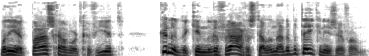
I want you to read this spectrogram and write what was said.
Wanneer het paasgaan wordt gevierd, kunnen de kinderen vragen stellen naar de betekenis ervan.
